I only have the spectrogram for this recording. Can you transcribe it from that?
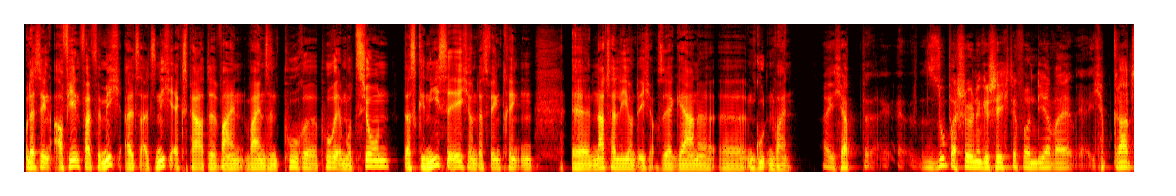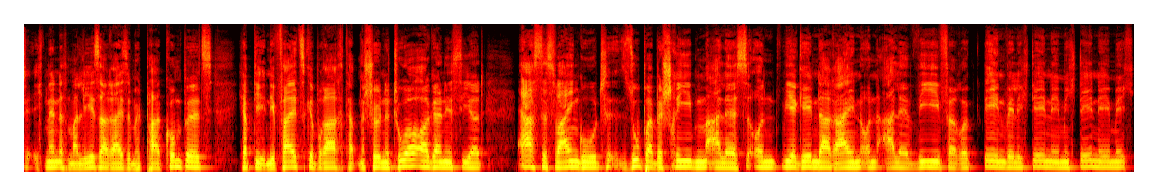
Und deswegen auf jeden Fall für mich als, als Nicht-Experte, Wein, Wein sind pure, pure Emotionen. Das genieße ich und deswegen trinken äh, Nathalie und ich auch sehr gerne äh, einen guten Wein. Ich habe äh, super schöne Geschichte von dir, weil ich habe gerade, ich nenne das mal Leserreise mit ein paar Kumpels. Ich habe die in die Pfalz gebracht, habe eine schöne Tour organisiert. Erstes Weingut, super beschrieben alles und wir gehen da rein und alle wie verrückt, den will ich, den nehme ich, den nehme ich.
